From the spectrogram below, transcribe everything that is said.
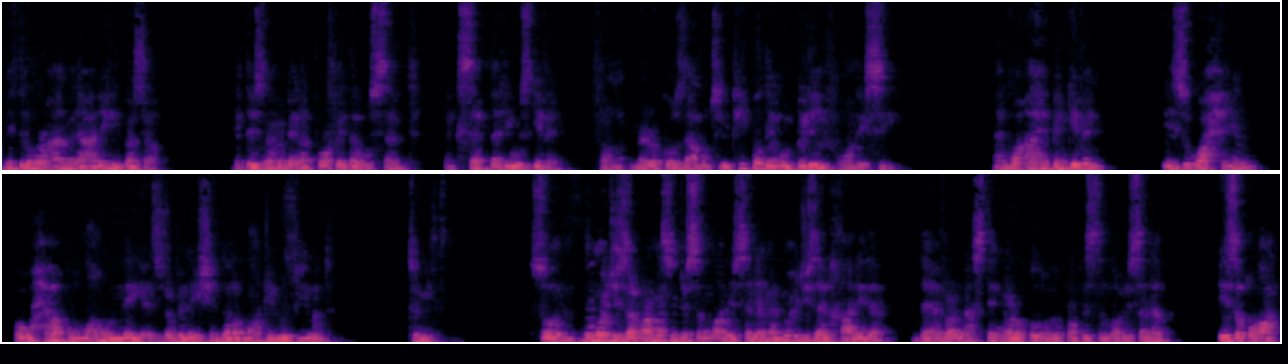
مثله عامل عليه البشر that there's never been a prophet that was sent except that he was given from miracles that which the people they would believe when they see and what I have been given is وحي أوحاه الله إلي is revelation that Allah he revealed to me so the mu'jiza of our Messenger sallallahu alayhi wa sallam al-mu'jiza al-khalida the everlasting miracle of the Prophet ﷺ is the Quran.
